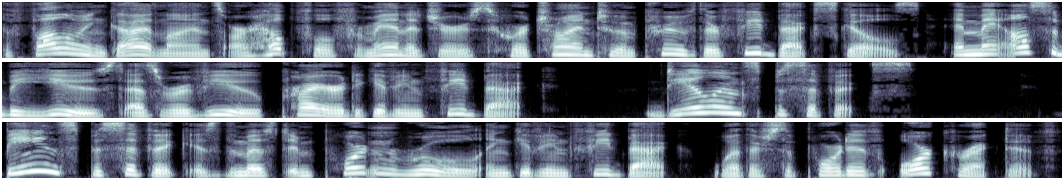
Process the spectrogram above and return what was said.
The following guidelines are helpful for managers who are trying to improve their feedback skills and may also be used as a review prior to giving feedback. Deal in specifics. Being specific is the most important rule in giving feedback, whether supportive or corrective.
